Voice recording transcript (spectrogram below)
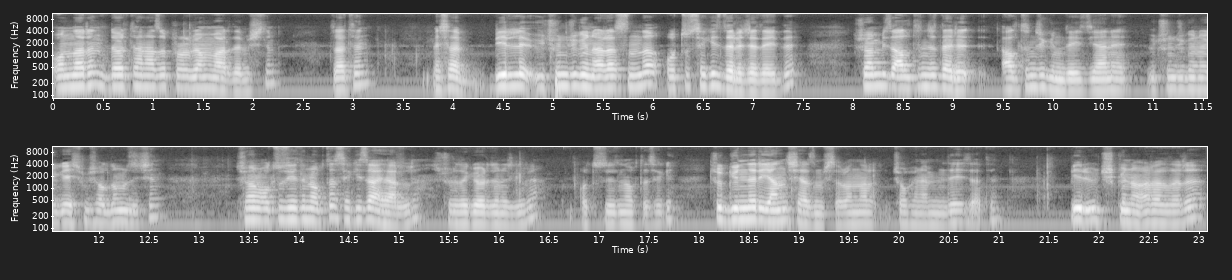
Onların 4 tane hazır programı var demiştim. Zaten mesela 1 ile 3. gün arasında 38 derecedeydi. Şu an biz 6. dere 6. gündeyiz. Yani 3. günü geçmiş olduğumuz için şu an 37.8 ayarlı. Şurada gördüğünüz gibi 37.8. Şu günleri yanlış yazmışlar. Onlar çok önemli değil zaten. 1-3 günü araları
